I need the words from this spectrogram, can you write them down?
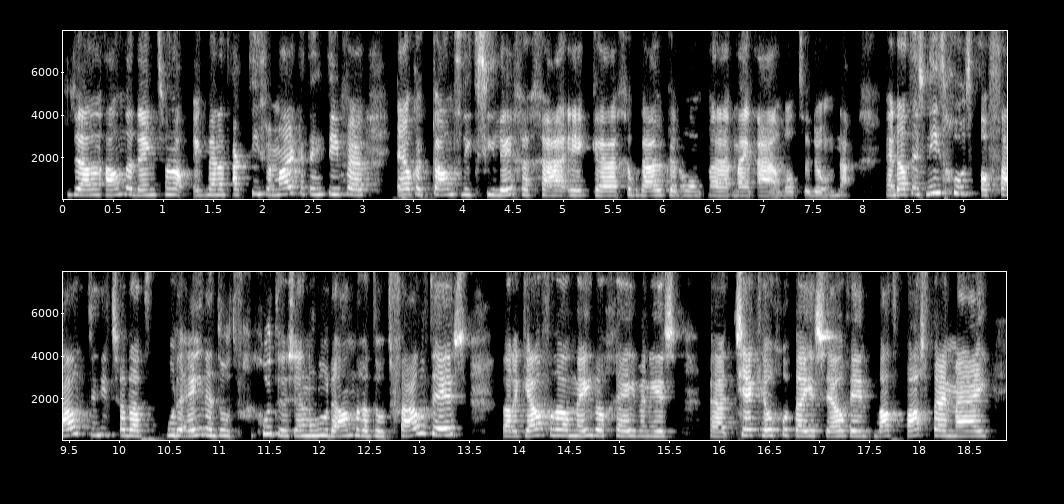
terwijl een ander denkt van, oh, ik ben het actieve marketingtype. Elke kans die ik zie liggen, ga ik uh, gebruiken om uh, mijn aanbod te doen. Nou, en dat is niet goed of fout. Het is niet zo dat hoe de ene doet goed is en hoe de andere doet fout is. Wat ik jou vooral mee wil geven is, uh, check heel goed bij jezelf in. Wat past bij mij?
